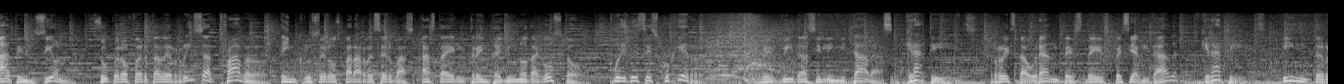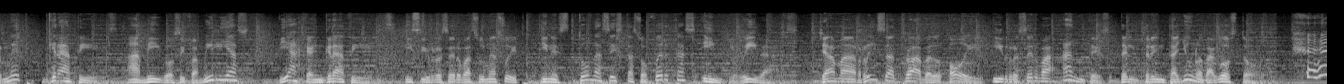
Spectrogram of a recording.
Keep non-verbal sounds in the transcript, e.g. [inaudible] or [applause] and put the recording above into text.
Atención, super oferta de Risa Travel en cruceros para reservas hasta el 31 de agosto. Puedes escoger bebidas ilimitadas gratis, restaurantes de especialidad gratis, internet gratis, amigos y familias viajan gratis. Y si reservas una suite, tienes todas estas ofertas incluidas. Llama a Risa Travel hoy y reserva antes del 31 de agosto. [laughs]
